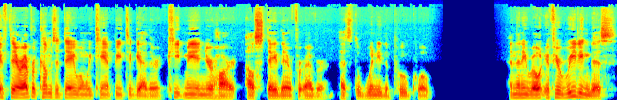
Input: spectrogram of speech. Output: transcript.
if there ever comes a day when we can't be together, keep me in your heart. I'll stay there forever. That's the Winnie the Pooh quote. And then he wrote, If you're reading this,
